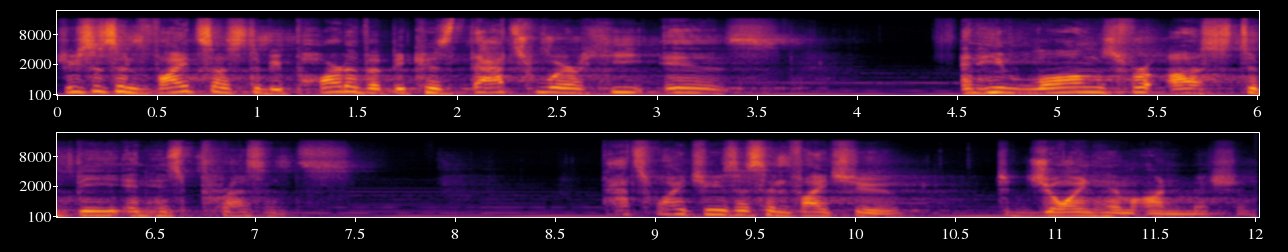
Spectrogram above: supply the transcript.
Jesus invites us to be part of it because that's where he is. And he longs for us to be in his presence. That's why Jesus invites you to join him on mission.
